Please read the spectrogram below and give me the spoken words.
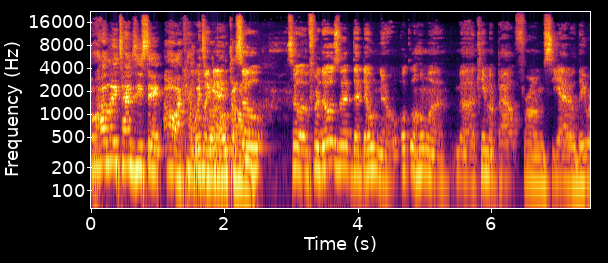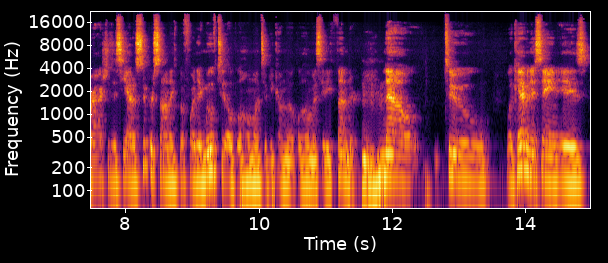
Oh, how many times do you say, "Oh, I can't Oh wait to go to Oklahoma"? So, so for those that, that don't know, Oklahoma uh, came about from Seattle. They were actually the Seattle Supersonics before they moved to Oklahoma to become the Oklahoma City Thunder. Mhm. Now, to what Kevin is saying is,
